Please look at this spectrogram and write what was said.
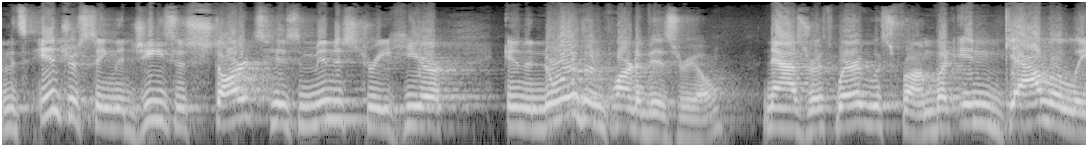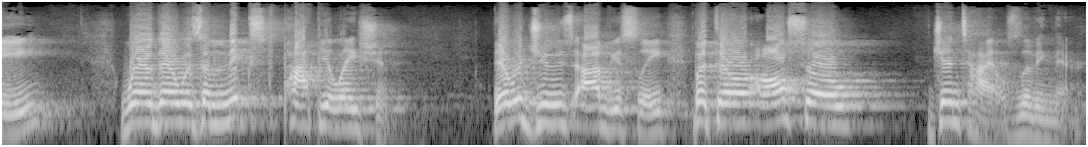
And it's interesting that Jesus starts his ministry here in the northern part of Israel, Nazareth, where he was from, but in Galilee, where there was a mixed population. There were Jews, obviously, but there were also Gentiles living there.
